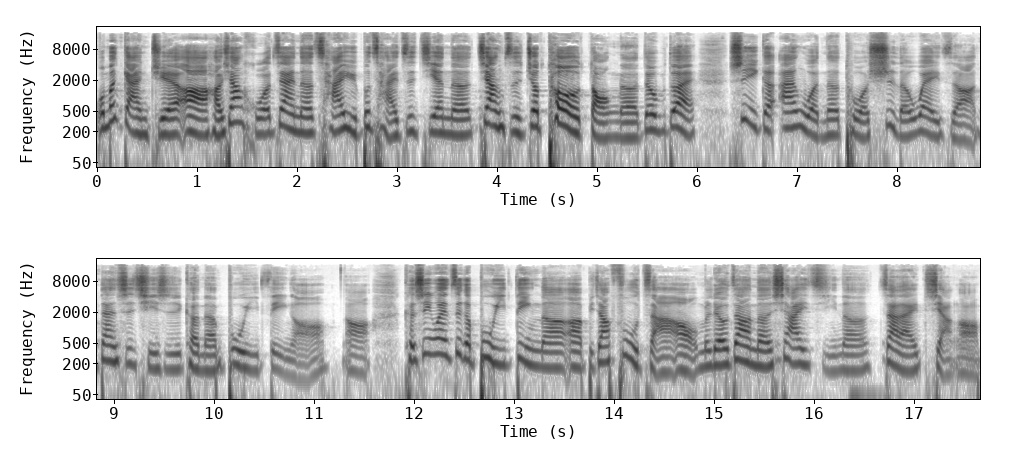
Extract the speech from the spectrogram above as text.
我们感觉啊，好像活在呢才与不才之间呢，这样子就透懂了，对不对？是一个安稳的、妥适的位置啊。但是其实可能不一定哦，啊。可是因为这个不一定呢，呃，比较复杂哦，我们留到呢下一集呢再来讲哦。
